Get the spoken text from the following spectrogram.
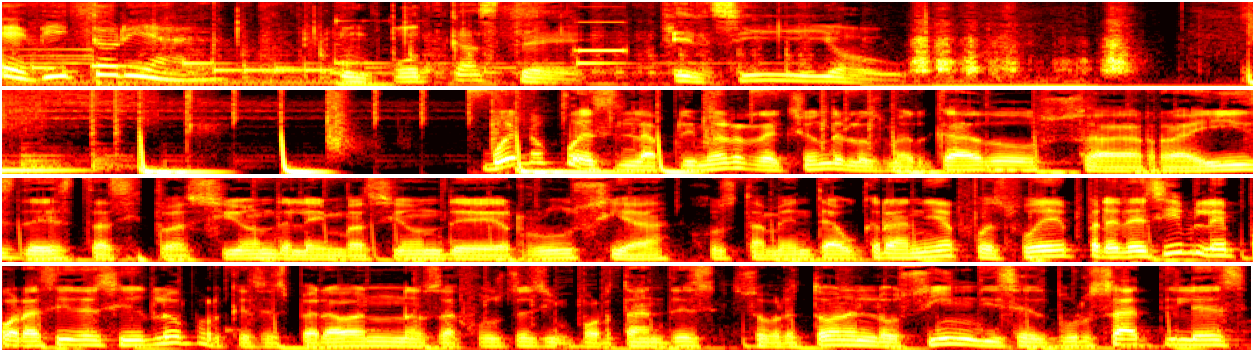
Editorial. Un podcast de El CEO. Bueno, pues la primera reacción de los mercados a raíz de esta situación de la invasión de Rusia justamente a Ucrania, pues fue predecible, por así decirlo, porque se esperaban unos ajustes importantes, sobre todo en los índices bursátiles,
